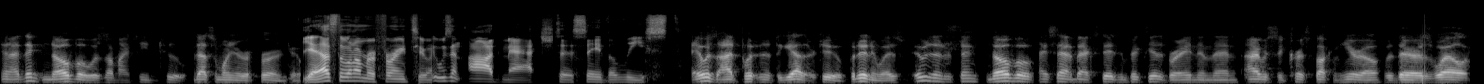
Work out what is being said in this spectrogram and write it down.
And I think Nova was on my team too. That's the one you're referring to. Yeah, that's the one I'm referring to. It was an odd match, to say the least. It was odd putting it together too. But, anyways, it was interesting. Nova, I sat backstage and picked his brain. And then obviously Chris fucking Hero was there there as well.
